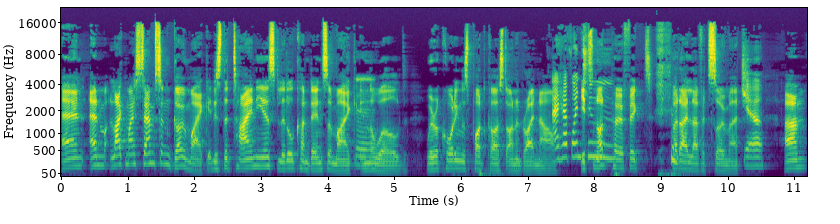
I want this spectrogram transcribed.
and and like my Samson Go mic, it is the tiniest little condenser mic in the hmm. world. We're recording this podcast on it right now. I have one It's too. not perfect, but I love it so much. yeah Um,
